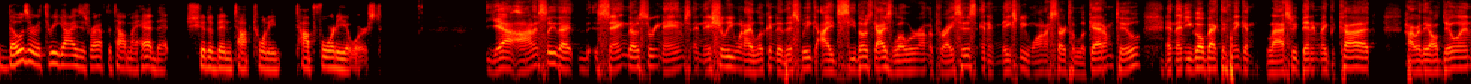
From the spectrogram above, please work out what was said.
Those are three guys just right off the top of my head that should have been top 20, top 40 at worst. Yeah, honestly, that saying those three names initially when I look into this week, I see those guys lower on the prices and it makes me want to start to look at them too. And then you go back to thinking last week they didn't make the cut. How are they all doing?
